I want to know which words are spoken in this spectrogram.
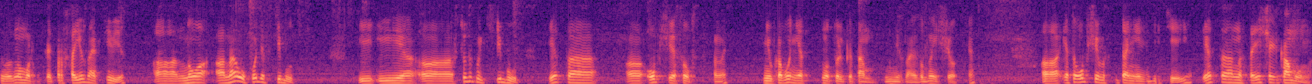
ну, можно сказать, профсоюзный активист, а, но она уходит в кибуц. И, и а, что такое кибуц? Это общая собственность, ни у кого нет, ну, только там, не знаю, зубные щетки. Это общее воспитание детей, это настоящая коммуна.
